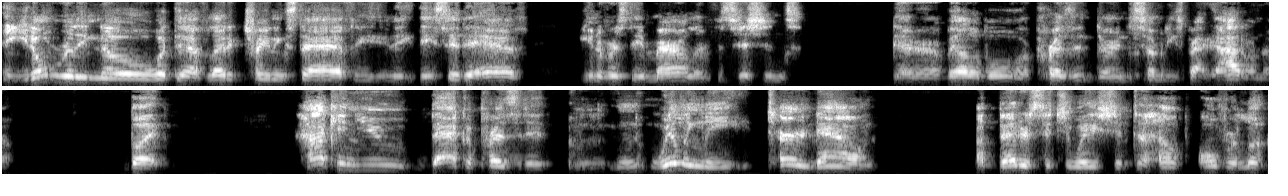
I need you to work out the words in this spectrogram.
and you don't really know what the athletic training staff. They, they said they have University of Maryland physicians that are available or present during some of these practices. I don't know, but how can you back a president who willingly turn down a better situation to help overlook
